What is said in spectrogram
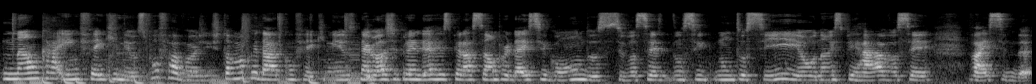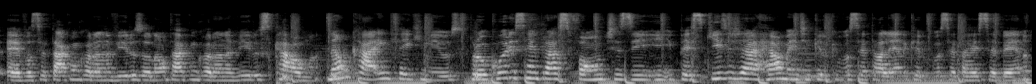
não cair em fake news. Por favor, gente, toma cuidado com fake news. Negócio de prender a respiração por 10 segundos, se você não, se, não tossir ou não espirrar, você vai se, é, você tá com coronavírus ou não tá com coronavírus, calma. Não caia em fake news. Procure sempre as fontes e, e pesquise já realmente aquilo que você tá lendo, aquilo que você tá recebendo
